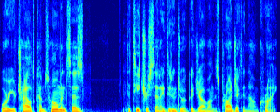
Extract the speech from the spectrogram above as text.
Or your child comes home and says, the teacher said I didn't do a good job on this project and now I'm crying.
